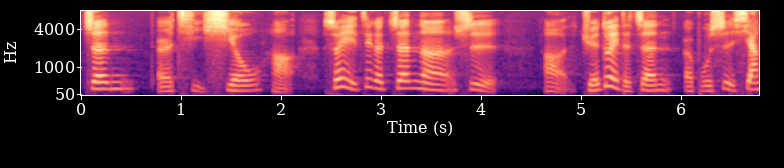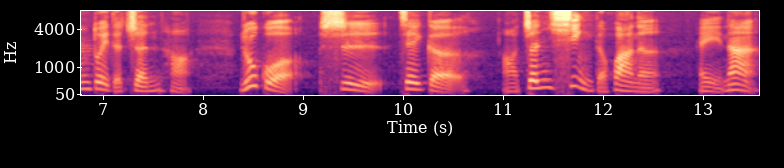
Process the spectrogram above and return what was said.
真。而起修哈，所以这个真呢是啊绝对的真，而不是相对的真哈。如果是这个啊真性的话呢，哎，那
